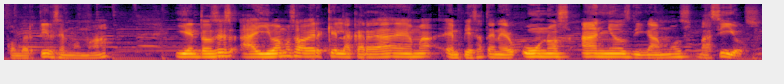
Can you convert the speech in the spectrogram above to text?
convertirse en mamá. Y entonces ahí vamos a ver que la carrera de Emma empieza a tener unos años, digamos, vacíos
